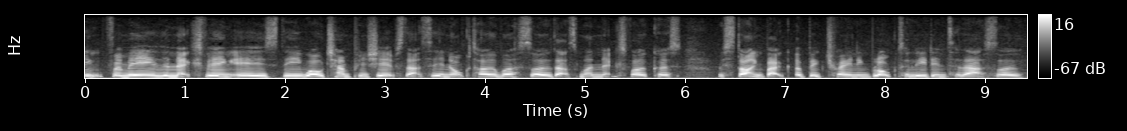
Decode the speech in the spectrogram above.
I think for me, the next thing is the World Championships. That's in October, so that's my next focus. We're starting back a big training block to lead into that. So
